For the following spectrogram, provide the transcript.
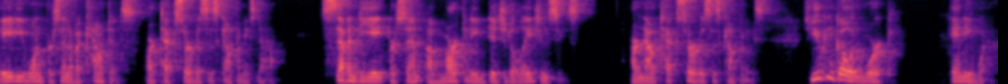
81% of accountants are tech services companies now. 78% of marketing digital agencies are now tech services companies. So you can go and work anywhere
